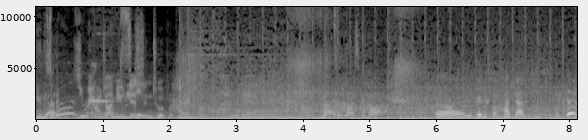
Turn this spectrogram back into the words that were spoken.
You got it. Suppose you had Time you skin. listen to a professional. Battle lies below. Oh, you ready for a hot drop? Let's go!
